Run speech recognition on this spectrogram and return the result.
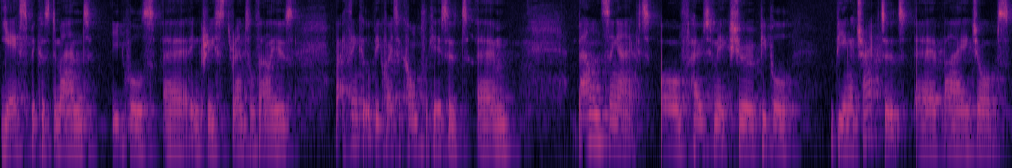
yes, because demand equals uh, increased rental values. But I think it will be quite a complicated um, balancing act of how to make sure people being attracted uh, by jobs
